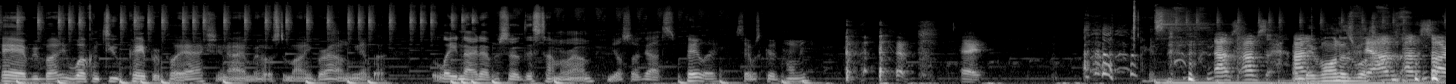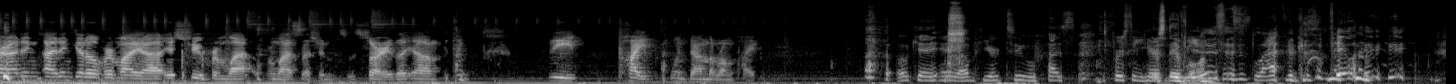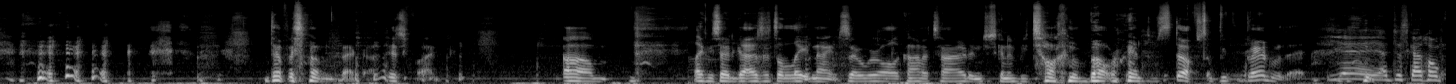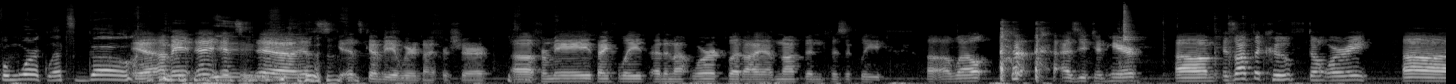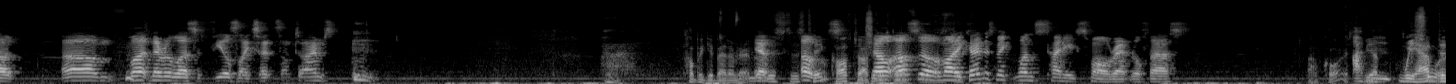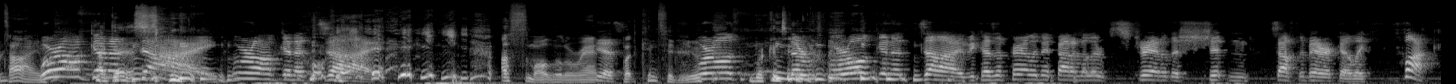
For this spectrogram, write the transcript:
Hey everybody, welcome to Paper Play Action. I am your host Amani Brown. We have a late night episode this time around. We also got Pele. Say what's good, homie. Hey, I guess. I'm, I'm, s- and Devon as well. yeah, I'm, I'm sorry. I didn't, I didn't get over my uh, issue from last, from last session. Sorry, the, um, the pipe went down the wrong pipe. Okay, hey, I'm here too. That's the first thing you hear Yes, from me is, is just laughing because of Bailey. Definitely something back up. It's fine. Um, like we said, guys, it's a late night, so we're all kind of tired and just gonna be talking about random stuff. So be prepared for that. Yay! I just got home from work. Let's go. Yeah, I mean, it, it's, Yeah. yeah, it's, it's gonna be a weird night for sure. Uh, for me, thankfully, I did not work, but I have not been physically, uh, well, as you can hear. Um, it's not the coof, don't worry. Uh, um, but nevertheless, it feels like it sometimes. Hope we get better. Yeah. Just, just Oh, take cough drops. No, and stuff. also, Mike, can I just make one tiny small rant real fast? Of course. I we have, mean, we have the time. We're all gonna die. We're all gonna die. A small little rant, Yes. but continue. We're all But continue. they're- we're all gonna die because apparently they found another strand of the shit in South America. Like fuck,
